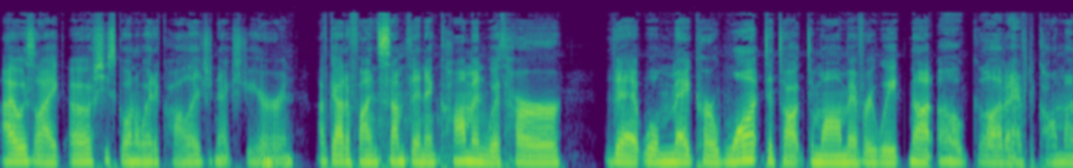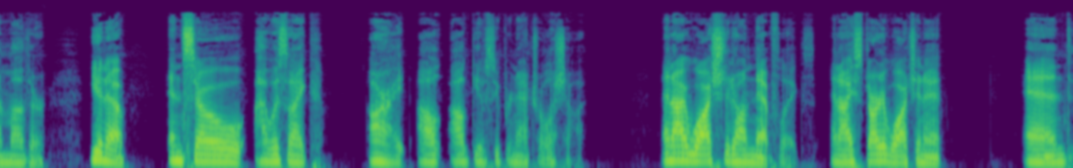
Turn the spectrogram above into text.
I was like, oh, she's going away to college next year. And I've got to find something in common with her that will make her want to talk to mom every week, not, oh God, I have to call my mother, you know. And so I was like, all right, I'll I'll give Supernatural a shot. And I watched it on Netflix and I started watching it and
